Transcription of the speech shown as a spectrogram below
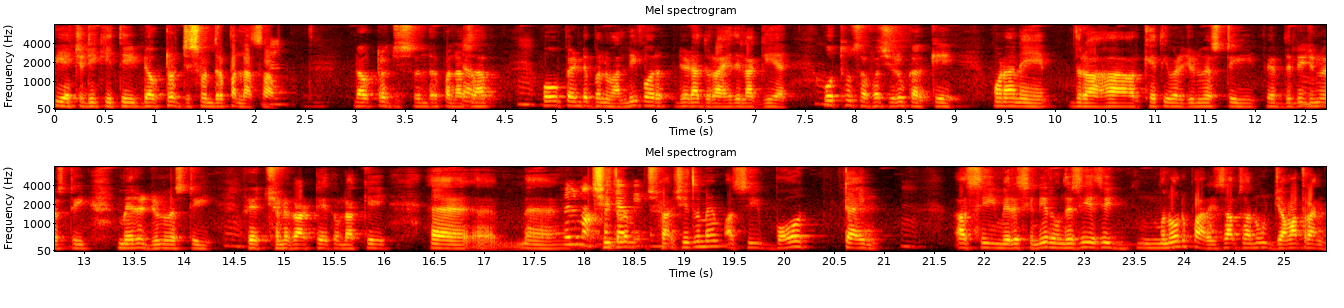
ਪੀ ਐਚ ਡੀ ਕੀਤੀ ਡਾਕਟਰ ਜਸਵਿੰਦਰ ਭੱਲਾ ਸਾਹਿਬ। ਡਾਕਟਰ ਜਸਵਿੰਦਰ ਭੱਲਾ ਸਾਹਿਬ ਉਹ ਪਿੰਡ ਬਨਵਾਲੀਪੁਰ ਜਿਹੜਾ ਦੁਰਾਹੇ ਦੇ ਲਾਗੇ ਹੈ। ਉੱਥੋਂ ਸਫ਼ਰ ਸ਼ੁਰੂ ਕਰਕੇ ਉਹਨਾਂ ਨੇ ਦੁਰਾਹਾ ਔਰ ਖੇਤੀਬਾੜੀ ਯੂਨੀਵਰਸਿਟੀ ਫਿਰ ਦਿੱਲੀ ਯੂਨੀਵਰਸਿਟੀ ਮੇਰਠ ਯੂਨੀਵਰਸਿਟੀ ਫਿਰ ਛਨਗਾਟੇ ਤੋਂ ਲੱਗ ਕੇ ਸ਼ੀਤਲ। ਸ਼ੀਤਲ ਮੈਮ ਅਸੀਂ ਬਹੁਤ ਟਾਈਮ ਅਸੀਂ ਮੇਰੇ ਸੀਨੀਅਰ ਹੁੰਦੇ ਸੀ ਅਸੀਂ ਮਨੋਹਰ ਭਾਰੇ ਸਾਹਿਬ ਸਾਨੂੰ ਜਮਾ ਤਰੰਗ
